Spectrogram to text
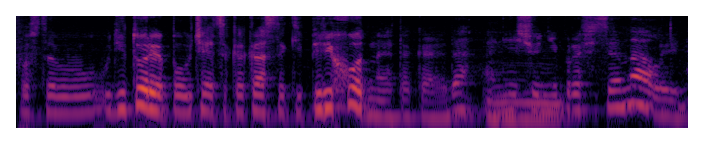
Просто аудитория получается как раз-таки переходная такая, да? Они mm. еще не профессионалы,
